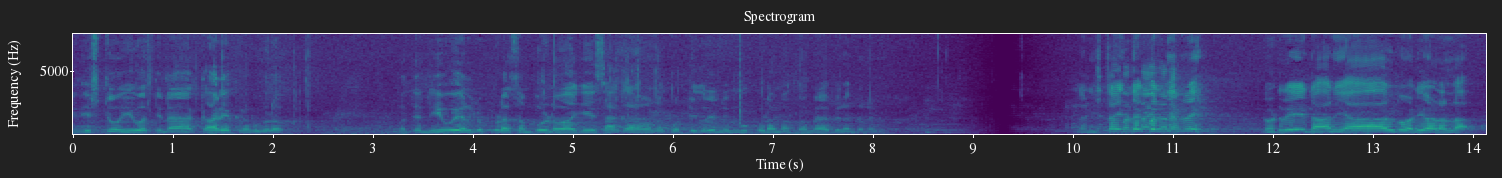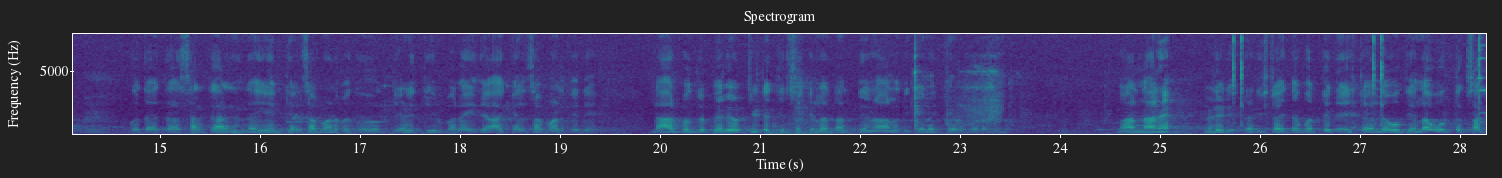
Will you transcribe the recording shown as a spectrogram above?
ಇದಿಷ್ಟು ಇವತ್ತಿನ ಕಾರ್ಯಕ್ರಮಗಳು. ಮತ್ತು ನೀವು ಎಲ್ಲರೂ ಕೂಡ ಸಂಪೂರ್ಣವಾಗಿ ಸಹಕಾರವನ್ನು ಕೊಟ್ಟಿದ್ರಿ, ನಿಮಗೂ ಕೂಡ ಮತ್ತೊಮ್ಮೆ ಅಭಿನಂದನೆಗಳು. ನಾನು ಇಷ್ಟ ಇದ್ದಾಗ ಬರ್ತೀನಿ ನೋಡ್ರಿ, ನಾನು ಯಾರಿಗೂ ಅಡಿಯಾಳಲ್ಲ ಗೊತ್ತಾಯ್ತಾ? ಸರ್ಕಾರದಿಂದ ಏನು ಕೆಲಸ ಮಾಡಬೇಕು ಅಂತೇಳಿ ತೀರ್ಮಾನ ಇದೆ, ಆ ಕೆಲಸ ಮಾಡ್ತೇನೆ ನಾನು ಬಂದು ಬೇರೆಯವ್ರ ಚೀಟ ತೀರ್ಸೋಕ್ಕೆಲ್ಲ ನಾನು ನಾನು ಅದಕ್ಕೆಲ್ಲ ಕೇರ್ ಮಾಡೋದಿಲ್ಲ. ನಾನು, ನಾನೇ, ನಡೀರಿ, ನಾನು ಇಷ್ಟ ಇದ್ದಾಗ ಬರ್ತೇನೆ, ಇಷ್ಟ ಎಲ್ಲ ಹೋಗಿ ಎಲ್ಲ ಹೋಗಿ ತಗ್ಸಾಕ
